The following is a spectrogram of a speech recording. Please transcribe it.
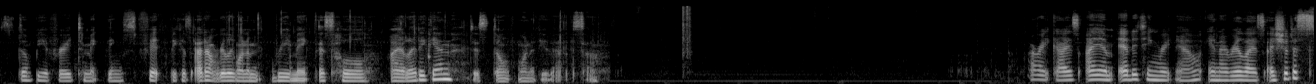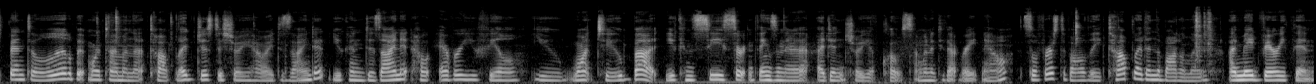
So don't be afraid to make things fit because I don't really want to remake this whole eyelid again. Just don't want to do that. So Alright guys, I am editing right now and I realized I should have spent a little bit more time on that top lid just to show you how I designed it. You can design it however you feel you want to, but you can see certain things in there that I didn't show you up close. I'm going to do that right now. So first of all, the top lid and the bottom lid I made very thin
